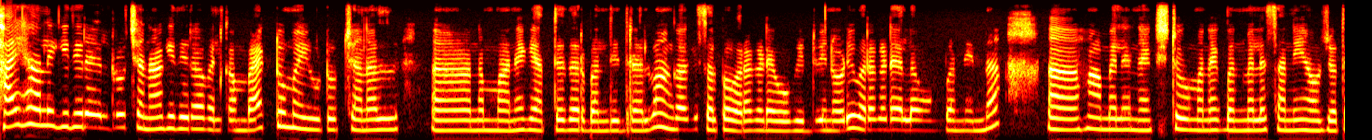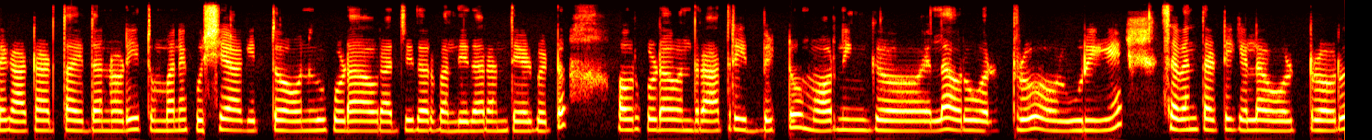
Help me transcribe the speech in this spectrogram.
ಹಾಯ್ ಹಾಲ್ ಹೇಗಿದ್ದೀರಾ? ಎಲ್ಲರೂ ಚೆನ್ನಾಗಿದ್ದೀರಾ? Welcome back to my YouTube channel ನಮ್ಮ ಮನೆಗೆ ಅತ್ತೆದಾರು ಬಂದಿದ್ರಲ್ವಾ ಹಂಗಾಗಿ ಸ್ವಲ್ಪ ಹೊರಗಡೆ ಹೋಗಿದ್ವಿ ನೋಡಿ. ಹೊರಗಡೆ ಎಲ್ಲ ಹೋಗಿ ಬಂದಿಂದ ಆಮೇಲೆ ನೆಕ್ಸ್ಟು ಮನೆಗೆ ಬಂದಮೇಲೆ ಸನ್ನಿ ಅವ್ರ ಜೊತೆಗೆ ಆಟ ಆಡ್ತಾ ಇದ್ದ ನೋಡಿ. ತುಂಬಾ ಖುಷಿ ಆಗಿತ್ತು. ಅವನಿಗೂ ಕೂಡ ಅವ್ರ ಅಜ್ಜಿದವ್ರು ಬಂದಿದ್ದಾರೆ ಅಂತ ಹೇಳ್ಬಿಟ್ಟು ಅವ್ರು ಕೂಡ ಒಂದು ರಾತ್ರಿ ಇದ್ಬಿಟ್ಟು ಮಾರ್ನಿಂಗ್ ಎಲ್ಲ ಅವರು ಹೊರಟ್ರು. ಅವ್ರ ಊರಿಗೆ ಸೆವೆನ್ ತರ್ಟಿಗೆಲ್ಲ ಹೊರಟ್ರು ಅವರು.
